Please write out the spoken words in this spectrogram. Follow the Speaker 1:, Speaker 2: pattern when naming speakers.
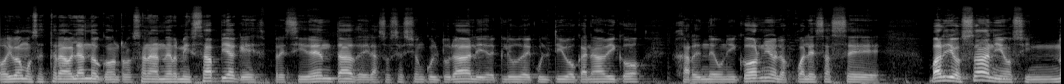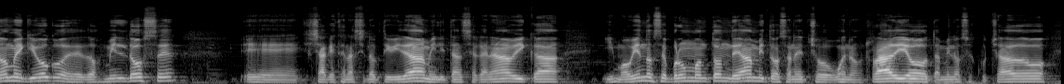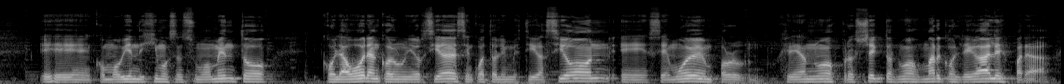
Speaker 1: Hoy vamos a estar hablando con Rosana Nermi Sapia, que es presidenta de la Asociación Cultural y del Club de Cultivo Canábico Jardín de Unicornio, los cuales hace varios años, si no me equivoco, desde 2012, eh, ya que están haciendo actividad, militancia canábica y moviéndose por un montón de ámbitos. Han hecho, bueno, radio, también los he escuchado. Eh, como bien dijimos en su momento, colaboran con universidades en cuanto a la investigación, eh, se mueven por generar nuevos proyectos, nuevos marcos legales para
